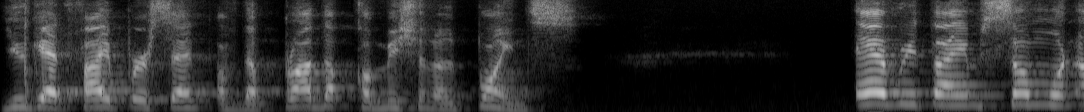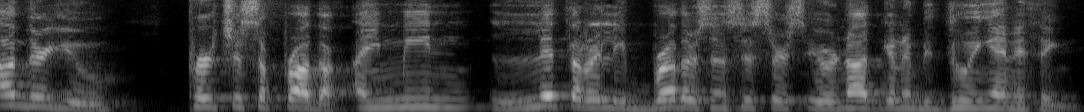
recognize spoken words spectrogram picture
You get 5% of the product commissional points Every time someone under you purchase a product, I mean literally brothers and sisters, you're not going to be doing anything.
